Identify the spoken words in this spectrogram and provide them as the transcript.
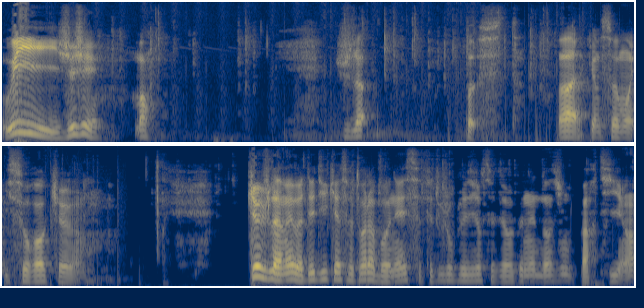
Oui, GG. Bon. Je la poste. Voilà, comme ça au moins il saura que que je la mets. Bah, dédicace à toi l'abonné, ça fait toujours plaisir de se reconnaître dans une partie. Hein.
